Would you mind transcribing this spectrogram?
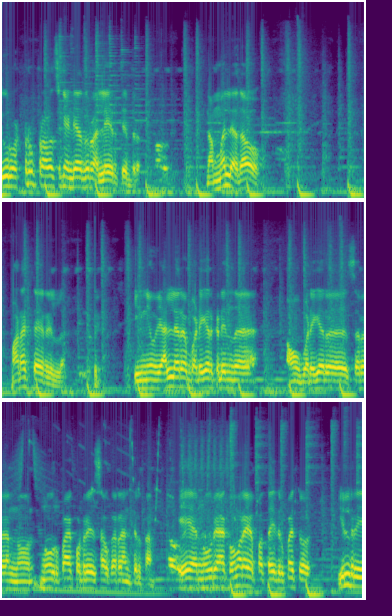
ಇವ್ರು ಒಟ್ಟರು ಪ್ರವಾಸಕ್ಕೆ ಇಂಡಿಯಾದವ್ರು ಅಲ್ಲೇ ಇರ್ತಿದ್ರು. ನಮ್ಮಲ್ಲಿ ಅದಾವು. ಮಾಡಕ್ ತಯಾರಿಲ್ಲ. ಈಗ ನೀವು ಎಲ್ಲಾರ ಬಡಿಗರ ಕಡೆಯಿಂದ ಅವ ಬಡಗೇರ ಸರ ನೂರ್ ರೂಪಾಯಿ ಕೊಡ್ರಿ ಸಾವುಕಾರ ಅಂತಿರ್ತಾನ. ಏ ನೂರ್ ಯಾಕೆ ಹೋಮ್ರ ಎಪ್ಪತ್ತೈದು ರೂಪಾಯಿ ತೊ ಇಲ್ರಿ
